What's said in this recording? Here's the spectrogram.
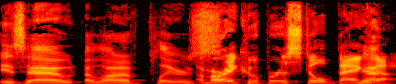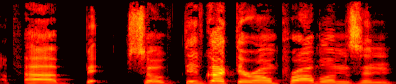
is out. A lot of players. Amari Cooper is still banged yeah, up. Uh, so they've got their own problems, and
